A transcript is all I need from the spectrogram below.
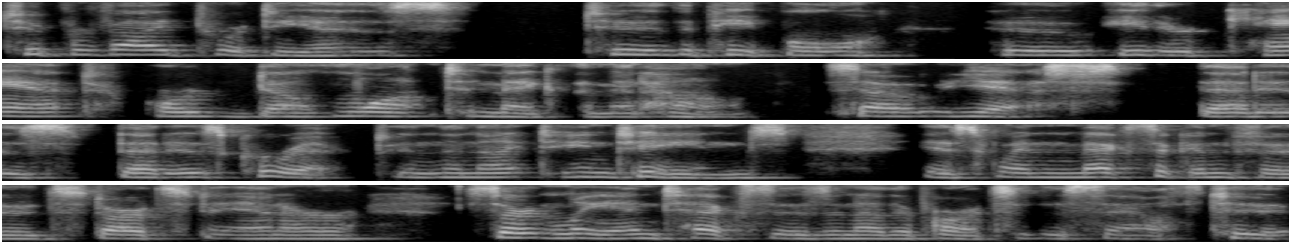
to provide tortillas to the people who either can't or don't want to make them at home. So, yes, that is that is correct. In the 19 teens is when Mexican food starts to enter, certainly in Texas and other parts of the South too.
